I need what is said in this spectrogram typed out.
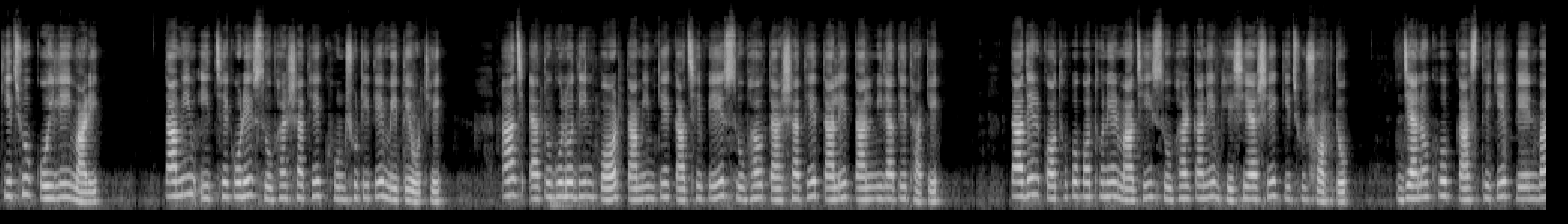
কিছু কইলেই মারে। তামিম ইচ্ছে করে শোভার সাথে খুনসুটিতে মেতে ওঠে। আজ এতগুলো দিন পর তামিমকে কাছে পেয়ে শুভাও তার সাথে তালে তাল মিলাতে থাকে। তাদের কথোপকথনের মাঝেই শুভার কানে ভেসে আসে কিছু শব্দ। যেন খুব কাছ থেকে প্লেন বা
